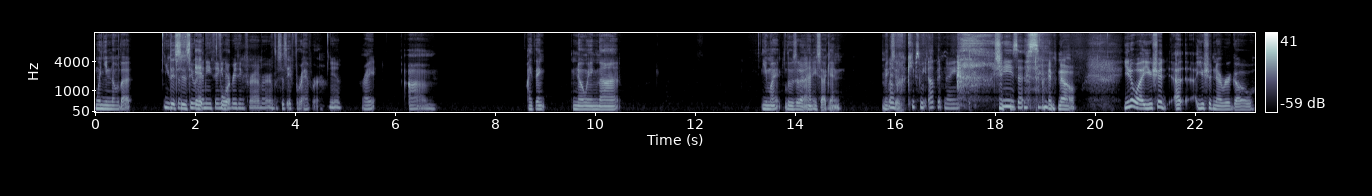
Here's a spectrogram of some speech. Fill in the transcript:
when you know that you this just is do it anything and everything forever. this is it forever. Yeah. Right? Um I think knowing that you might lose it at any second makes Ugh, keeps me up at night. Jesus. it I know. You know what? You should uh, you should never go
